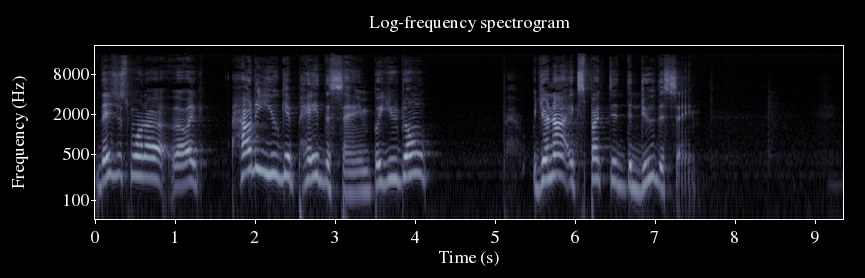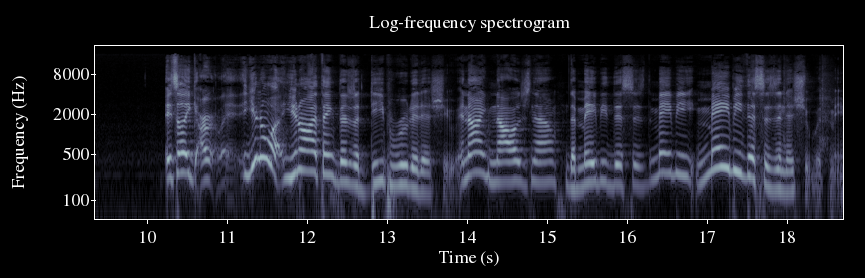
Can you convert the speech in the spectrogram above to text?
they just want to like how do you get paid the same but you don't you're not expected to do the same? it's like are, you know what you know i think there's a deep rooted issue and i acknowledge now that maybe this is maybe maybe this is an issue with me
